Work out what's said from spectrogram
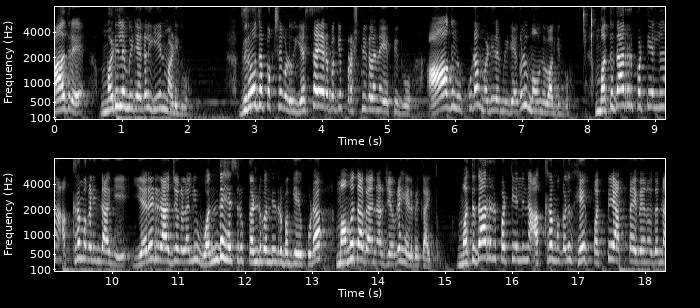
ಆದರೆ ಮಡಿಲ ಮೀಡಿಯಾಗಳು ಏನು ಮಾಡಿದ್ವು ವಿರೋಧ ಪಕ್ಷಗಳು ಎಸ್ ಐ ಆರ್ ಬಗ್ಗೆ ಪ್ರಶ್ನೆಗಳನ್ನು ಎತ್ತಿದ್ವು. ಆಗಲೂ ಕೂಡ ಮಡಿಲ ಮೀಡಿಯಾಗಳು ಮೌನವಾಗಿದ್ವು. ಮತದಾರರ ಪಟ್ಟಿಯಲ್ಲಿನ ಅಕ್ರಮಗಳಿಂದಾಗಿ ಎರಡು ರಾಜ್ಯಗಳಲ್ಲಿ ಒಂದೇ ಹೆಸರು ಕಂಡು ಬಂದಿದ್ರ ಬಗ್ಗೆಯೂ ಕೂಡ ಮಮತಾ ಬ್ಯಾನರ್ಜಿ ಅವರೇ ಹೇಳಬೇಕಾಯಿತು. ಮತದಾರರ ಪಟ್ಟಿಯಲ್ಲಿನ ಅಕ್ರಮಗಳು ಹೇಗೆ ಪತ್ತೆ ಆಗ್ತಾ ಇವೆ ಅನ್ನೋದನ್ನ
